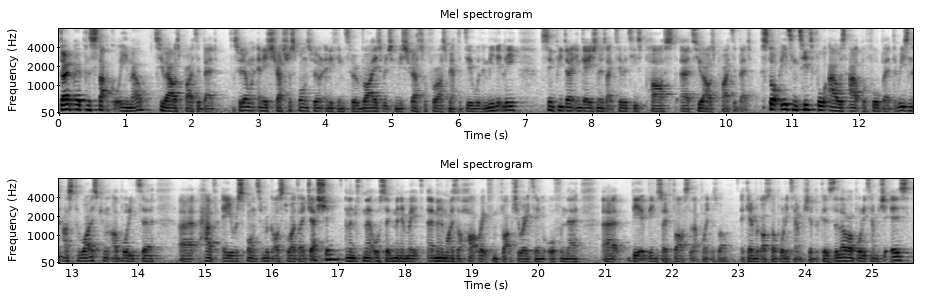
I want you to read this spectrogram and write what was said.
Don't open Slack or email two hours prior to bed. So we don't want any stress response, we don't want anything to arise which can be stressful for us, we have to deal with immediately. Simply don't engage in those activities past uh, two hours prior to bed. Stop eating two to four hours out before bed. The reason as to why is we want our body to uh, have a response in regards to our digestion, and then from there also minimize, uh, minimize our heart rate from fluctuating, or from there uh, be it being so fast at that point as well. Again, in regards to our body temperature, because the lower our body temperature is,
